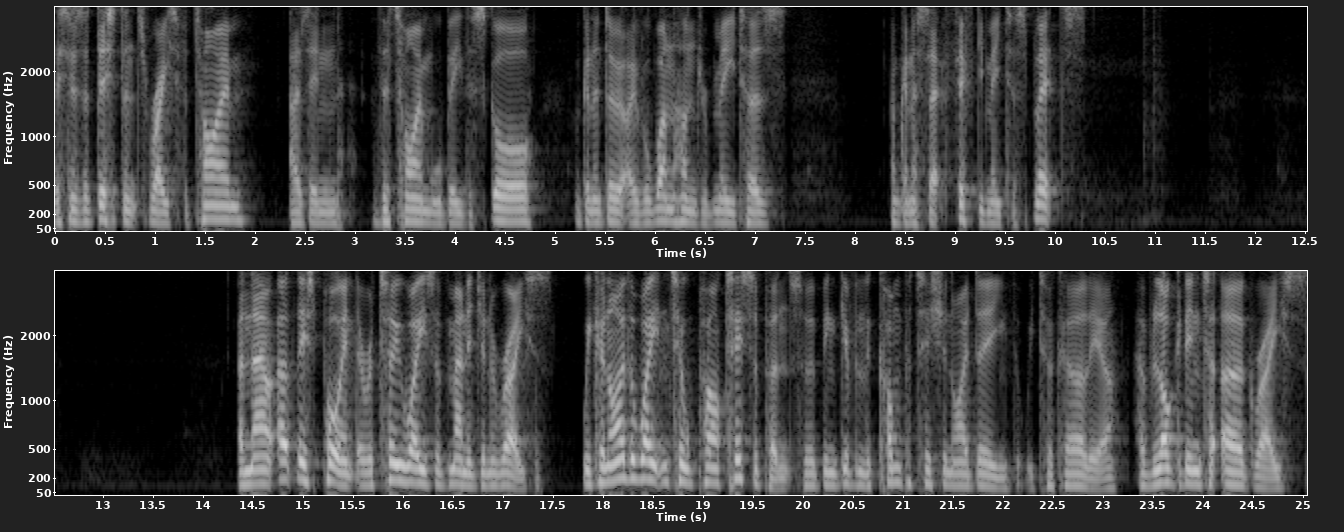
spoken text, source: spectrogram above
This is a distance race for time, as in the time will be the score. We're going to do it over 100 meters. I'm going to set 50 meter splits. And now at this point, there are two ways of managing a race. We can either wait until participants who have been given the competition ID that we took earlier have logged into ErgRace,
